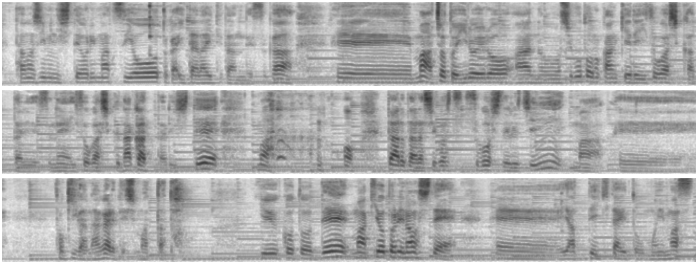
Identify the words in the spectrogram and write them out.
「楽しみにしておりますよ」とかいただいてたんですが、えー、まあちょっといろいろ仕事の関係で忙しかったりですね忙しくなかったりしてまああのだらだら過ごしてるうちにまあ、えー、時が流れてしまったということで、まあ、気を取り直して、えー、やっていきたいと思います。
